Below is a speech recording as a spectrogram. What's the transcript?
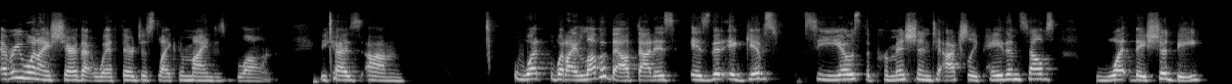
everyone I share that with. They're just like their mind is blown because um, what what I love about that is is that it gives CEOs the permission to actually pay themselves what they should be.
